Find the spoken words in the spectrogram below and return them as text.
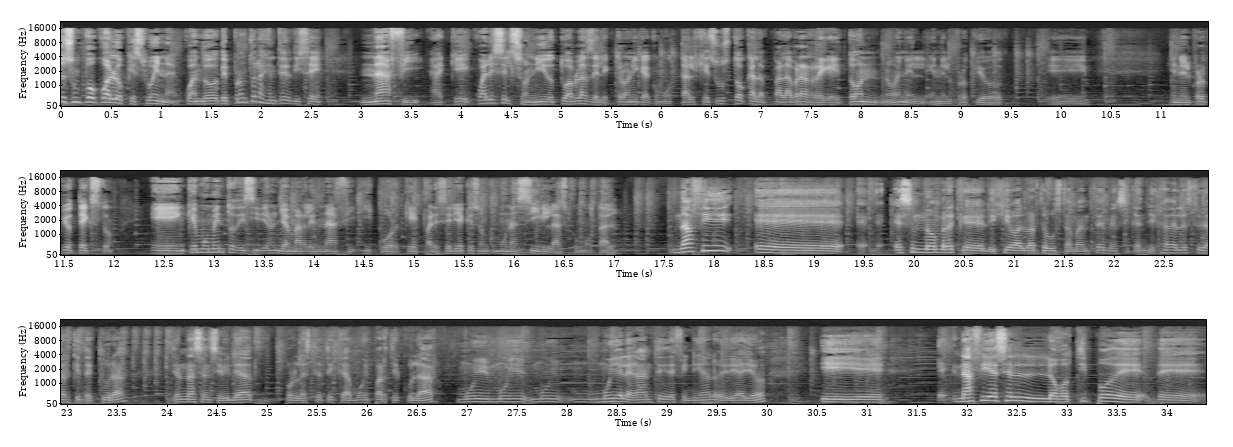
Esto es un poco a lo que suena. Cuando de pronto la gente dice Nafi, ¿a qué, ¿cuál es el sonido? Tú hablas de electrónica como tal. Jesús toca la palabra reggaetón, ¿no? En el, en el propio. eh, en el propio texto. ¿En qué momento decidieron llamarle Nafi y por qué? Parecería que son como unas siglas como tal. Nafi eh, es un nombre que eligió Alberto Bustamante, Mexican Jihad. Él estudió arquitectura, tiene una sensibilidad por la estética muy particular, muy, muy, muy, muy elegante y definida, lo diría yo. Y eh, Nafi es el logotipo de, de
